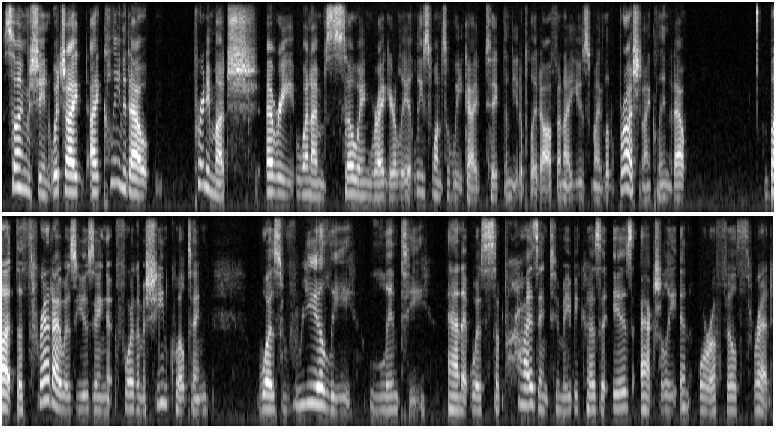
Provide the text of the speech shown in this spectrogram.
sewing machine, which I, I clean it out pretty much every when I'm sewing regularly, at least once a week, I take the needle plate off and I use my little brush and I clean it out. But the thread I was using for the machine quilting was really linty and it was surprising to me because it is actually an Aurifil thread.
